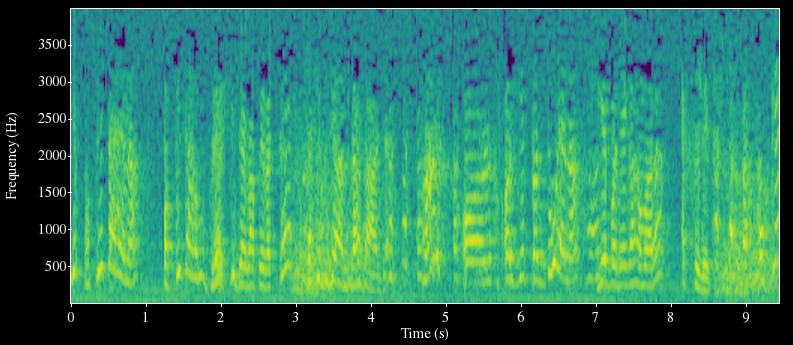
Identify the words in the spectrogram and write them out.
ये पपीता है ना, पपीता हम ब्रेड की जगह पे रखते हैं ताकि तुझे अंदाज़ा आ जाए। हाँ? और और ये कद्दू है ना, ये बनेगा हमारा एक्सीलेटर ओके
